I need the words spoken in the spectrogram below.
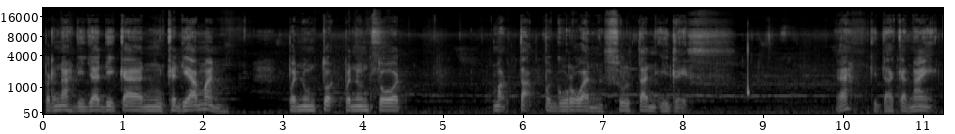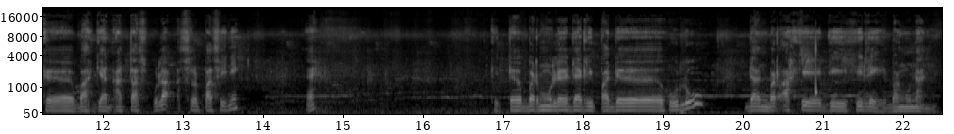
pernah dijadikan kediaman penuntut-penuntut maktab perguruan Sultan Idris. Eh, kita akan naik ke bahagian atas pula selepas ini. Eh. Kita bermula daripada hulu dan berakhir di hilir bangunan.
